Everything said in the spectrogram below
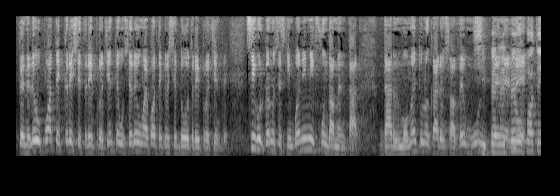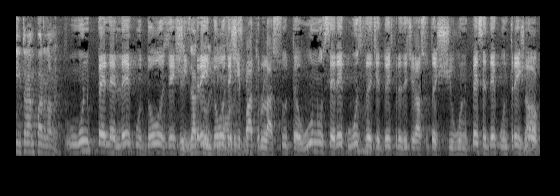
PNL-ul poate crește 3%, USR-ul mai poate crește 2-3%. Sigur că nu se schimbă nimic fundamental, dar în momentul în care o să avem un Și PMP-ul PNL poate intra în Parlament. un PNL cu 23-24%, Exact un USR cu 11-12% și un PSD cu un 39-40%, Da,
